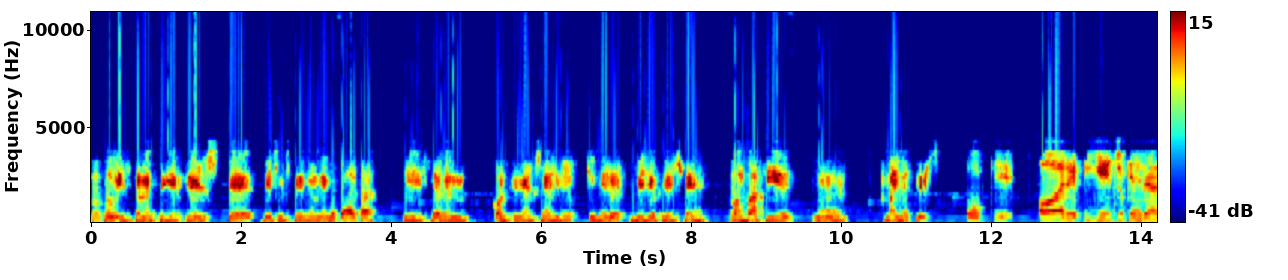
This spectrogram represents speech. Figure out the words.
तो इस तरह से ये प्लेट्स के बेसिस पे इन्होंने बताया था कि सेवन कॉन्टिनेंट्स हैं जो मेजर प्लेट्स में है और बाकी ये माइनर प्लेट्स ओके। और ये जो कह रहे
